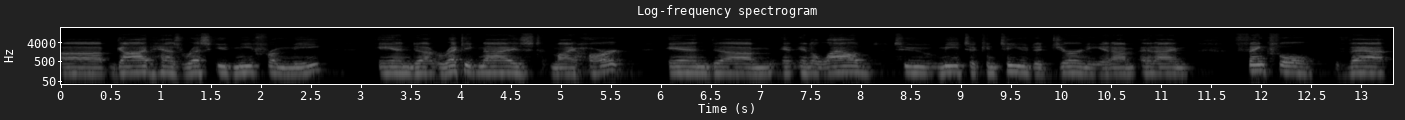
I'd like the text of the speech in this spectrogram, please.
uh, God has rescued me from me and uh, recognized my heart and, um, and, and allowed to me to continue to journey. And I'm and I'm thankful that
